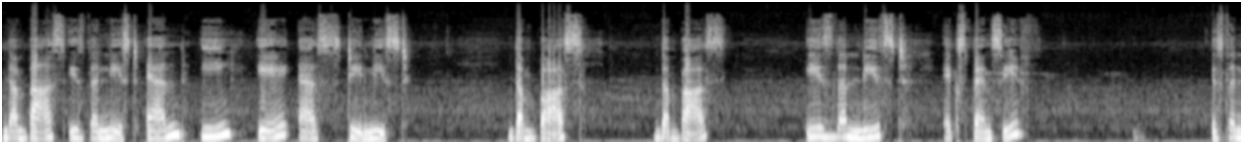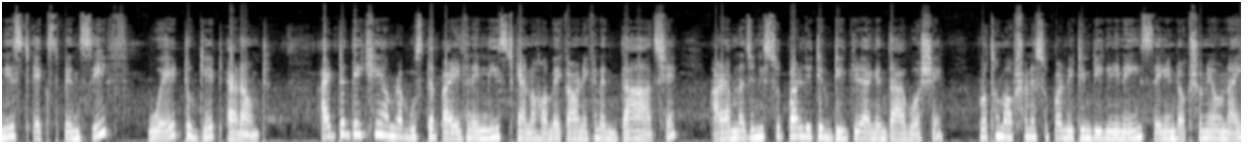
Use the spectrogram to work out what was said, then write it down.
The bus is the list. L E A S T list. The bus, the bus is the least expensive. Is the least expensive way to get around. আরেকটা দেখে আমরা বুঝতে পারি এখানে লিস্ট কেন হবে কারণ এখানে দা আছে আর আমরা জানি সুপারলিটিভ ডিগ্রির আগে দা বসে প্রথম অপশনে সুপারলিটিভ ডিগ্রি নেই সেকেন্ড অপশনেও নাই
